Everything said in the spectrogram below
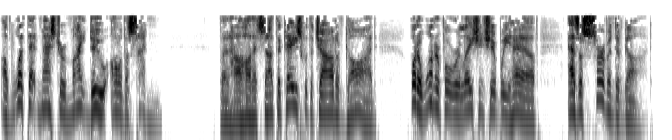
of what that master might do all of a sudden. But oh, that's not the case with the child of God. What a wonderful relationship we have as a servant of God.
